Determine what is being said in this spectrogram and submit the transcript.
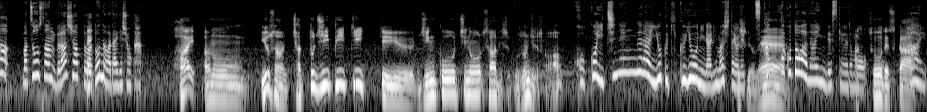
さあ松尾さんブラッシュアップはどんな話題でしょうか？はいあのー、ゆうさんチャット GPT っていう人工知能サービスご存知ですか？ここ1年ぐらいよく聞くようになりましたよね、ね、使ったことはないんですけれども。そうですか、はい、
